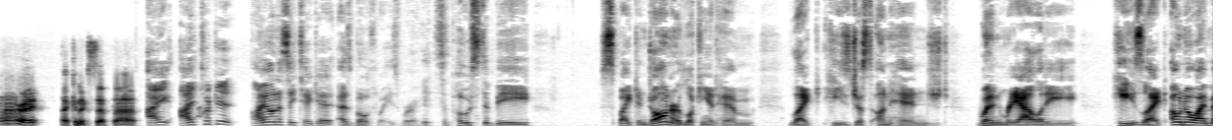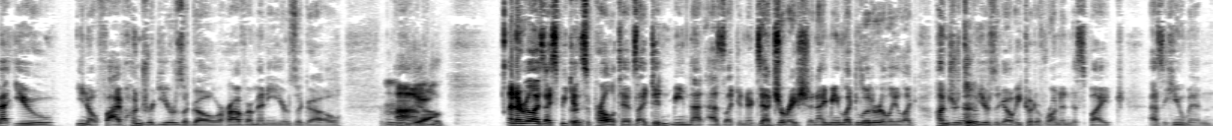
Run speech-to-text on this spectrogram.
All right, I can accept that. I I took it. I honestly take it as both ways, where it's supposed to be Spike and Dawn are looking at him like he's just unhinged, when in reality he's like, "Oh no, I met you, you know, five hundred years ago or however many years ago." Mm. Um, Yeah. And I realize I speak in superlatives. I didn't mean that as like an exaggeration. I mean like literally like hundreds of years ago he could have run into Spike as a human.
